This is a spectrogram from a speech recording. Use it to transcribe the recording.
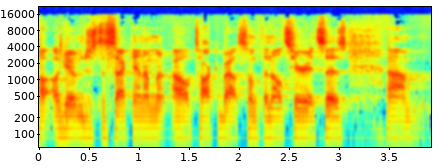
I'll, I'll give him just a second. i will talk about something else here. It says, um,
